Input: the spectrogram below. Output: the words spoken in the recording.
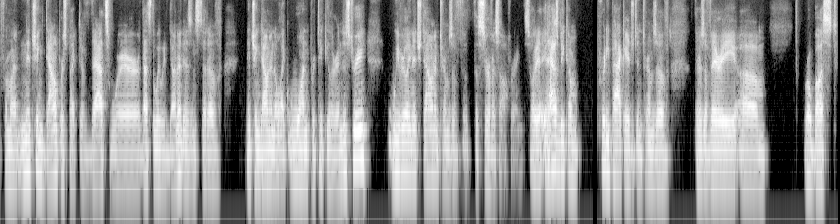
from a niching down perspective, that's where that's the way we've done it is instead of niching down into like one particular industry, we've really niched down in terms of the, the service offering. So it, it, has become pretty packaged in terms of there's a very um, robust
